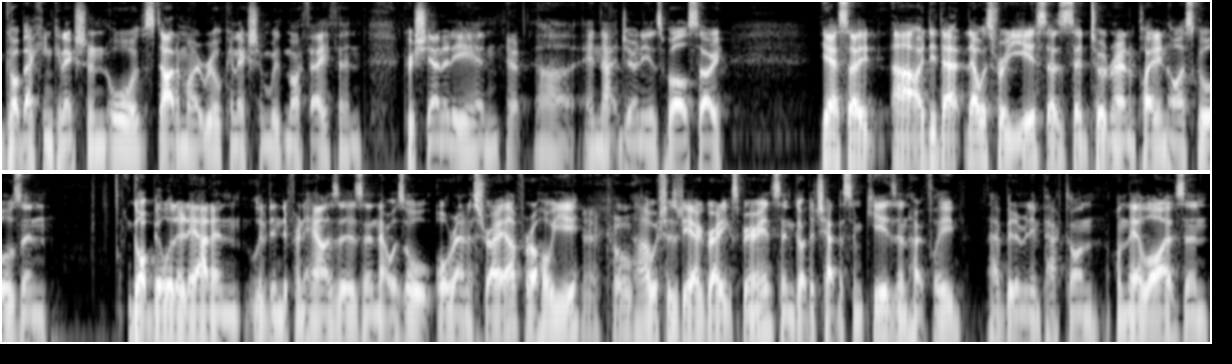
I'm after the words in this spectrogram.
got back in connection or started my real connection with my faith and Christianity and Yep. uh, and that journey as well. So yeah, so uh, I did that. That was for a year. So as I said, toured around and played in high schools and got billeted out and lived in different houses, and that was all all around Australia for a whole year, Yeah, cool. uh, which was yeah a great experience and got to chat to some kids and hopefully have a bit of an impact on on their lives and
